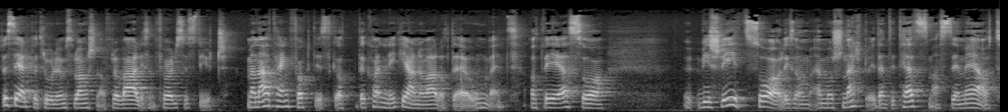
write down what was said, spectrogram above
spesielt petroleumsbransjen for å være liksom følelsesstyrt. Men jeg tenker faktisk at det kan like gjerne være at det er omvendt. At vi er så Vi sliter så liksom emosjonelt og identitetsmessig med at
